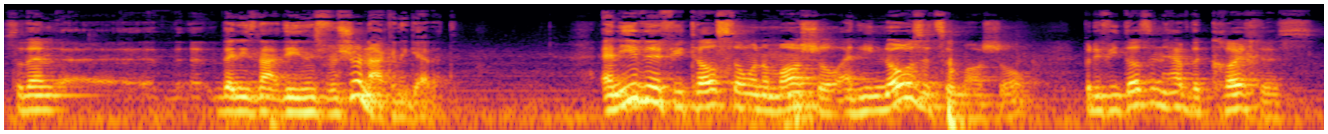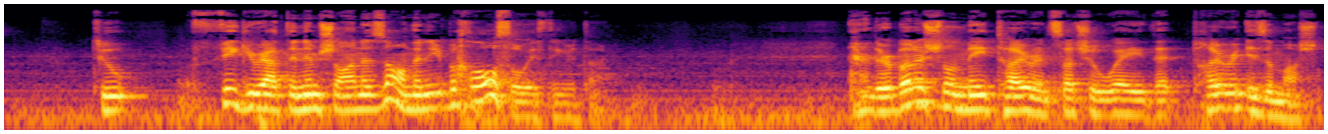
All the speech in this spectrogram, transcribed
So then. Uh, then he's not. He's for sure not going to get it. And even if you tell someone a mashal and he knows it's a mashal, but if he doesn't have the koiches to figure out the nimshal on his own, then you're also wasting your time. And The Rabbanah Shalom made Torah in such a way that Torah is a mashal.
